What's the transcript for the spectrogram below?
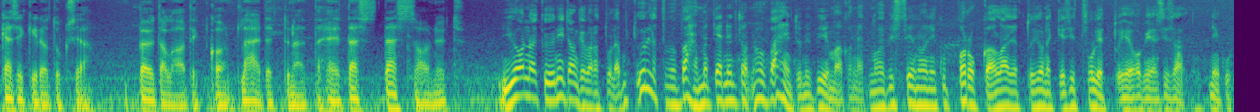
käsikirjoituksia pöytälaatikkoon lähetettynä, että hei, tässä, tässä on nyt. Joo, no kyllä niitä onkin verran tulee, mutta yllättävän vähän. Mä tiedän, että ne on vähentynyt viime aikoina. Että noin vissiin noin niin porukkaa laitettu jonnekin sit suljettuihin ovien sisä, niin kuin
